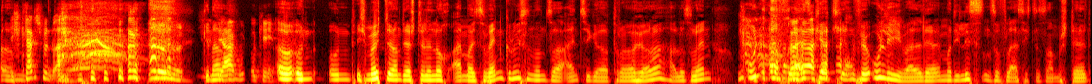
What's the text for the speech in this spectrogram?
Ähm, Ich klatsch mit. genau. Ja, gut, okay. Äh, und, und ich möchte an der Stelle noch einmal Sven grüßen, unser einziger treuer Hörer. Hallo Sven. Und ein Fleißkärtchen für Uli, weil der immer die Listen so fleißig zusammenstellt.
